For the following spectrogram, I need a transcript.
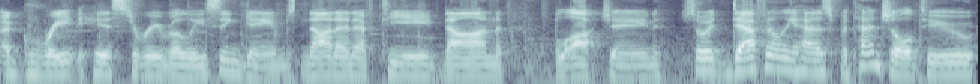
a great history releasing games, non-NFT, non-blockchain, so it definitely has potential to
